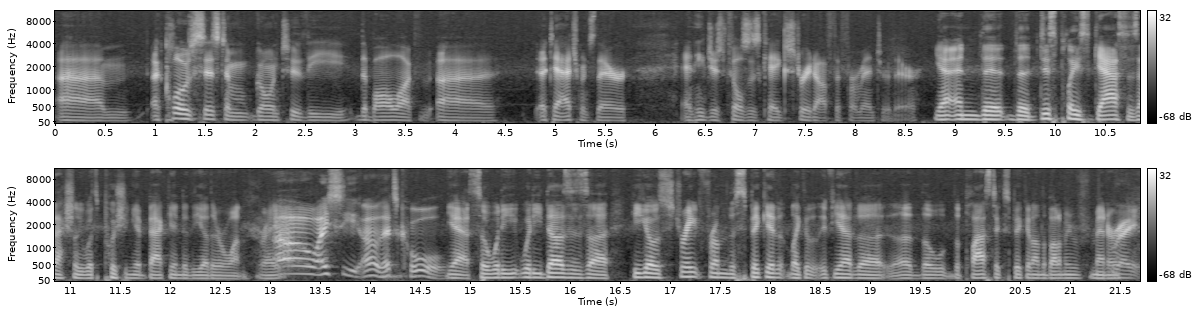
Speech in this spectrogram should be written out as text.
um, a closed system going to the the ball lock uh, attachments there, and he just fills his keg straight off the fermenter there. Yeah, and the the displaced gas is actually what's pushing it back into the other one, right? Oh, I see. Oh, that's cool. Yeah. So what he what he does is uh, he goes straight from the spigot, like if you had uh, uh, the the plastic spigot on the bottom of your fermenter, Right.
